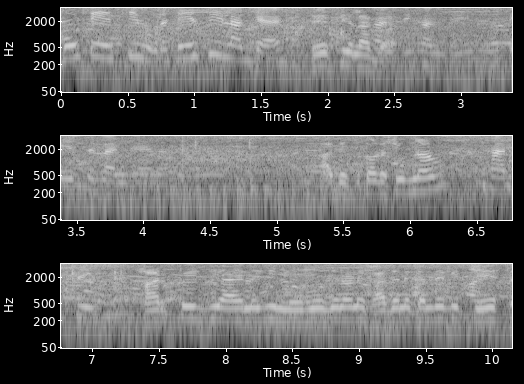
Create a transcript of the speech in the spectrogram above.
बहुत टेस्टी होता है टेस्टी लग गया है ਟੇਸਟੀ ਅਲੱਗ हाँ ਹੈ जी हाँ जी बहुत टेस्टी लग गया है ਆ ਦੇਖੋ ਤੁਹਾਡਾ ਸ਼ੁਭ ਨਾਮ ਹਰਪ੍ਰੀਤ। ਹਰਪ੍ਰੀਤ ਜੀ ਆਏ ਨੇ ਜੀ, ਮੋਮੋਜ਼ ਇਹਨਾਂ ਨੇ ਖਾਦੇ ਨੇ, ਕਹਿੰਦੇ ਵੀ ਟੇਸਟ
